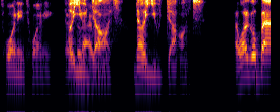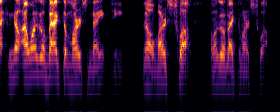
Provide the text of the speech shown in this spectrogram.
twenty twenty. No, you don't. No, you don't. I want to go back. No, I want to go back to March nineteenth. No, March twelfth. I want to go back to March twelfth.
